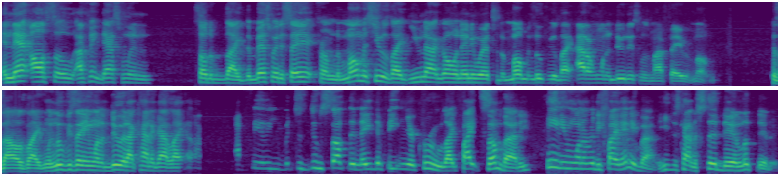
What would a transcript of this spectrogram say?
and that also I think that's when. So the like the best way to say it from the moment she was like, "You not going anywhere," to the moment Luffy was like, "I don't want to do this," was my favorite moment. Because I was like, when Luffy said he want to do it, I kind of got like, feel you, but just do something. They defeating your crew. Like fight somebody. He didn't even want to really fight anybody. He just kind of stood there and looked at her.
